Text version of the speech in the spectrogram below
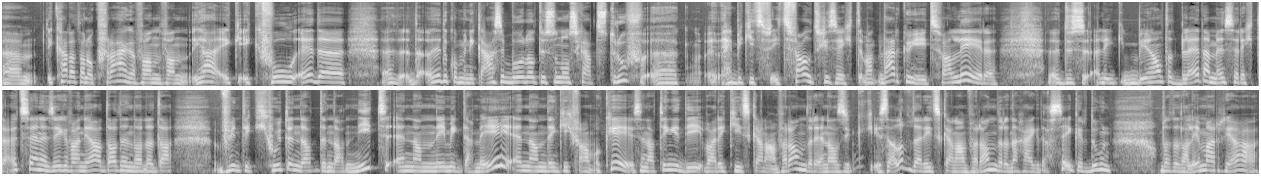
uh, ik ga dat dan ook vragen van, van ja, ik, ik voel de, de, de, communicatie bijvoorbeeld tussen ons gaat stroef. Heb ik iets, iets fout gezegd? Want daar kun je iets van leren. Dus allee, ik ben altijd blij dat mensen rechtuit zijn en zeggen van ja, dat en dat en dat vind ik goed en dat en dat niet. En dan neem ik dat mee en dan denk ik van oké, zijn dat dingen die, waar ik iets kan aan veranderen? En als ik zelf daar iets kan aan veranderen, dan ga ik dat zeker doen. Omdat het alleen maar, ja,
